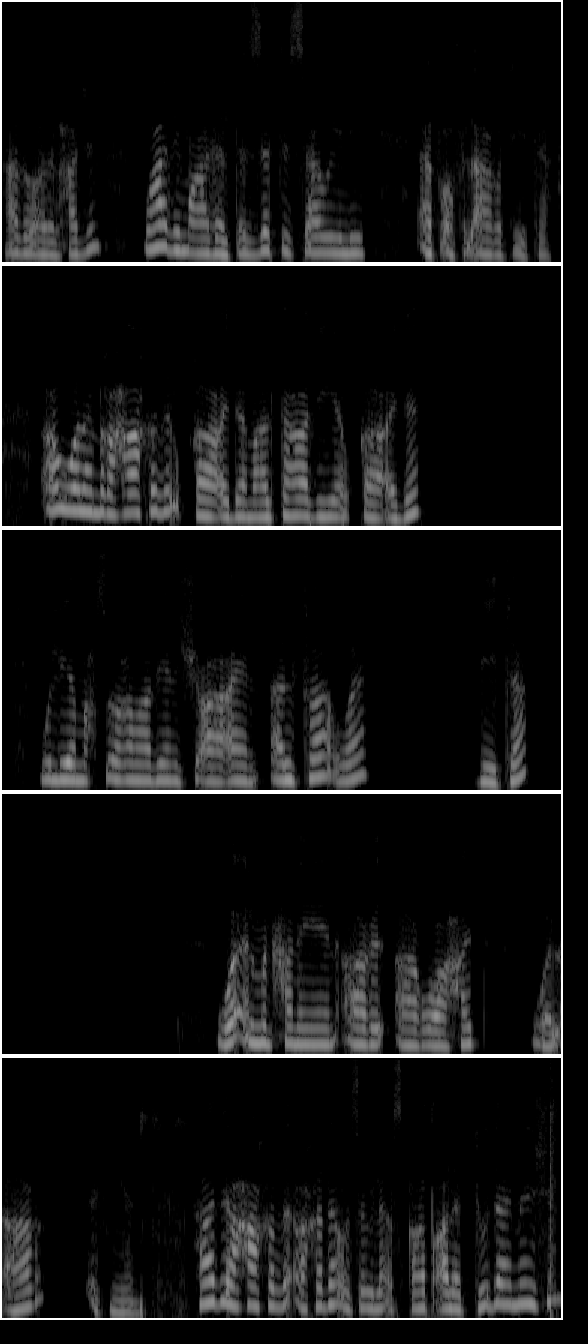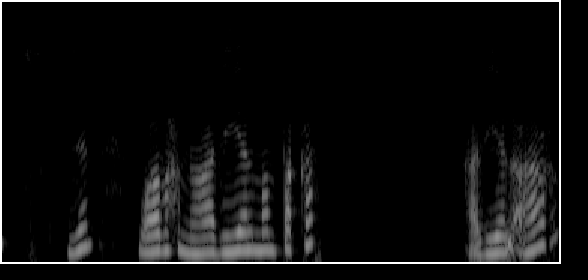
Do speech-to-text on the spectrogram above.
هذا هو هذا الحجم. وهذه معادلة ال Z تساوي لي f of ال r theta اولا راح أخذ القاعدة مالتها. هذه هي القاعدة. واللي هي محصورة ما بين الشعاعين ألفا وبيتا والمنحنيين R R واحد وال R اثنين. هذه راح اخذ أخذها وأسوي لها إسقاط على ال two dimension زين. واضح إنه هذه هي المنطقة. هذه هي ال R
